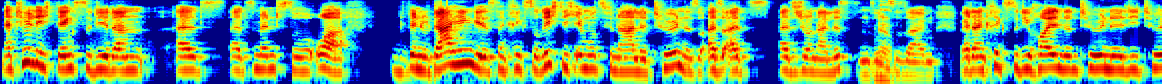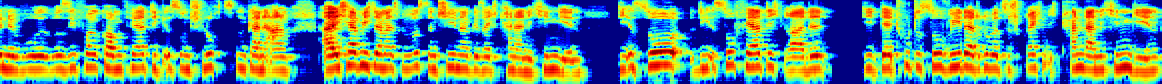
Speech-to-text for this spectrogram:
natürlich denkst du dir dann als, als Mensch so, oh, wenn du da hingehst, dann kriegst du richtig emotionale Töne, so, also als, als Journalistin Ja. sozusagen. Weil dann kriegst du die heulenden Töne, die Töne, wo, wo sie vollkommen fertig ist und schluchzt und keine Ahnung. Aber ich habe mich damals bewusst entschieden und gesagt, ich kann da nicht hingehen. Die ist so, die ist so fertig gerade, die, der tut es so weh, darüber zu sprechen, ich kann da nicht hingehen.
